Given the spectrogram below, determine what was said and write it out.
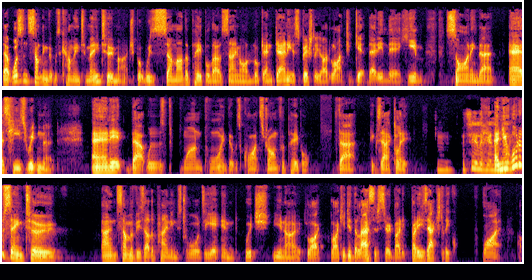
That wasn't something that was coming to me too much, but with some other people, they were saying, "Oh, look," and Danny especially, I'd like to get that in there. Him signing that as he's written it, and it that was one point that was quite strong for people. That exactly, Mm, it's really, really and you would have seen too, and some of his other paintings towards the end, which you know, like like he did the Lasseter series, but but he's actually quite a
